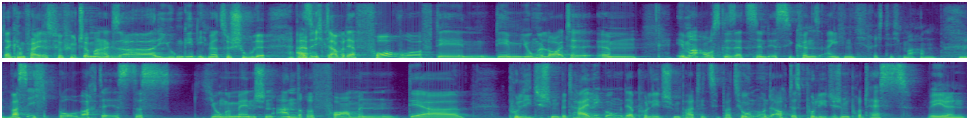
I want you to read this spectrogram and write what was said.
Dann kam Fridays for Future und man hat gesagt, oh, die Jugend geht nicht mehr zur Schule. Also ja. ich glaube, der Vorwurf, den dem junge Leute ähm, immer ausgesetzt sind, ist, sie können es eigentlich nicht richtig machen. Mhm. Was ich beobachte, ist, dass junge Menschen andere Formen der politischen Beteiligung, der politischen Partizipation und auch des politischen Protests wählen.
